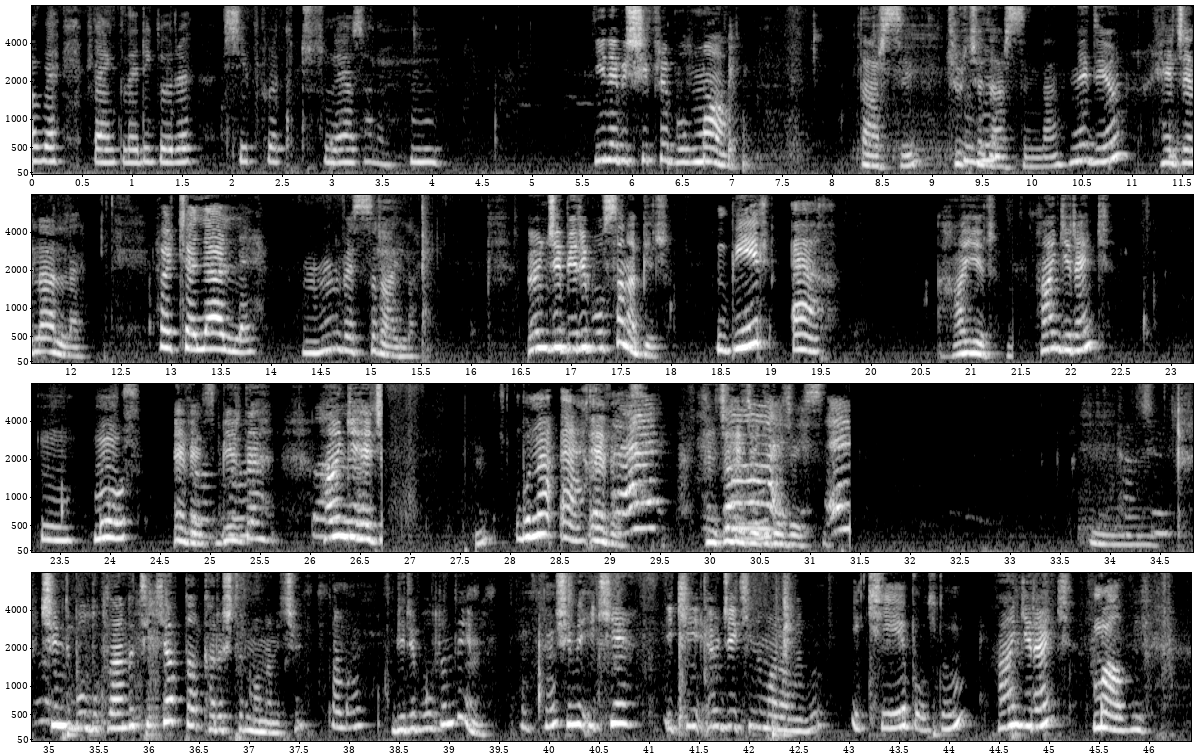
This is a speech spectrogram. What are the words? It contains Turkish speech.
numara ve renkleri göre şifre kutusuna yazalım. Hmm. Yine bir şifre bulma dersi. Türkçe dersinden. Ne diyorsun? Hecelerle. Hırçalarla. Hı hı, ve sırayla. Önce biri bulsana bir. Bir er. Hayır. Hangi renk? Mor. Evet. Bir de hangi hece? Buna er. Evet. Hece hece gideceksin. Hmm. Şimdi bulduklarını tik yap da karıştırmaman için. Tamam. Biri buldun değil mi? hı. Şimdi ikiye, iki, önce iki numaralı bu. İkiyi buldum. Hangi renk? Mavi.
